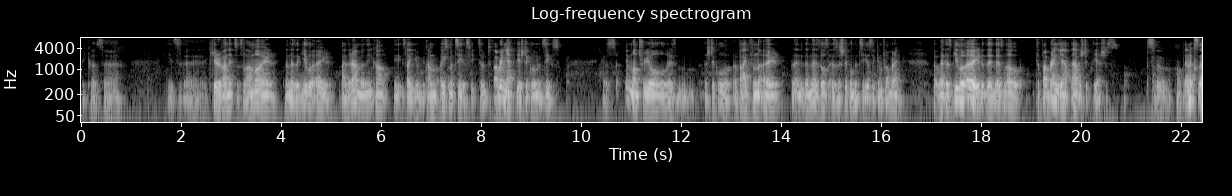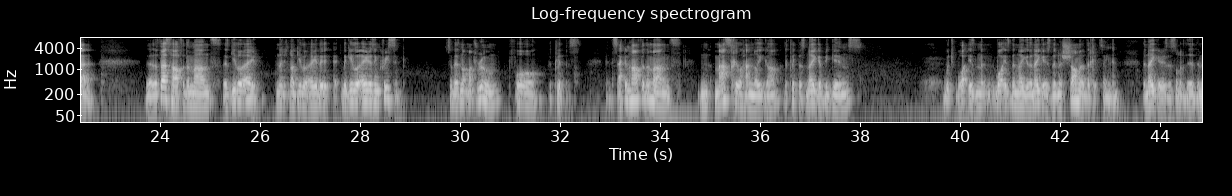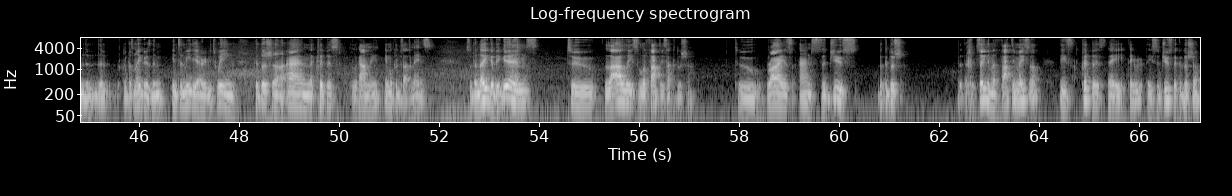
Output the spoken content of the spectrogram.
because uh, he's uh, Kiriv uh, when there's a Gilu Eir by the Rebbe, you can't, it's like you become Ois Metzias. To, to Fabreng you have to be a Shtickle Metzias. Because in Montreal, there's a shtickle weit from the Eir, then, then there's also there's a shtickle Metzias you can Fabreng. But where there's Gilu Eir, there's no, to Fabreng you have to have a shtickle Yeshus. So, that's there. The, the first half of the month, there's Gilu Eir. No, it's not Gilu Eir, the, the Gilu Eir is increasing. So there's not much room for the clippers. In the second half of the month, Maschil HaNoiga, the clippers Noiga begins which what is the what is the Noiga? The Noiga is the neshama of the Chitzainin. The Noiga is a sort of the the the, the, the Noiga is the intermediary between Kedusha and the Klippas Lagamri, Imu Klippas Atameis. So the Noiga begins to La'alis Lefatis HaKedusha, to rise and seduce the Kedusha. That the of Fatim these clippers, they, they, they seduce the Kedusha,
